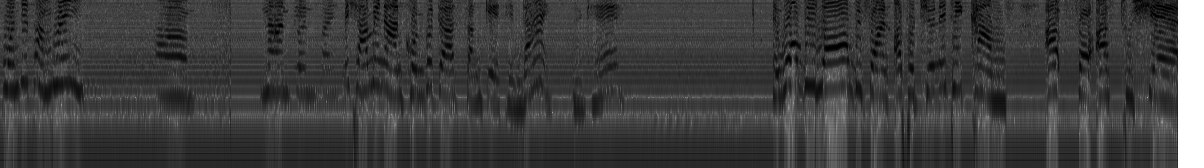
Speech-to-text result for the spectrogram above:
ควรที่ทำให้อ่านานเกินไปไม่ช้าไม่นานคนก็จะสังเกตเห็นได้ Okay? It won't be long before an opportunity comes up for us to share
